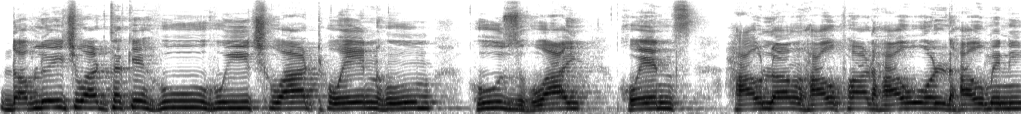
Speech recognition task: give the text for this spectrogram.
ডব্লিউএইচ ওয়ার্ড থাকে who which what when whom whose why whence how long how far how old how many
